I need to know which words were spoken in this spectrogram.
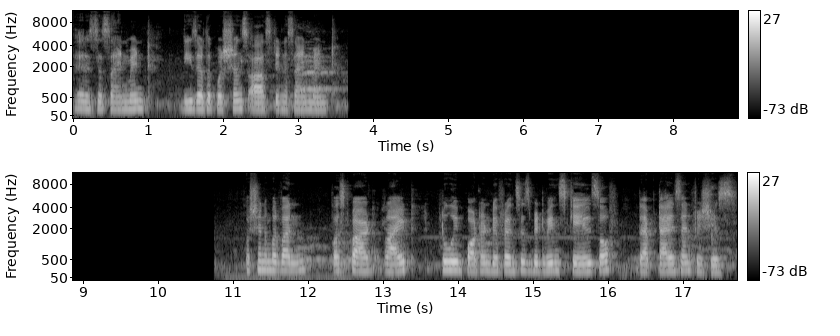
Here is the assignment. These are the questions asked in assignment. Question number 1, first part, write two important differences between scales of reptiles and fishes.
